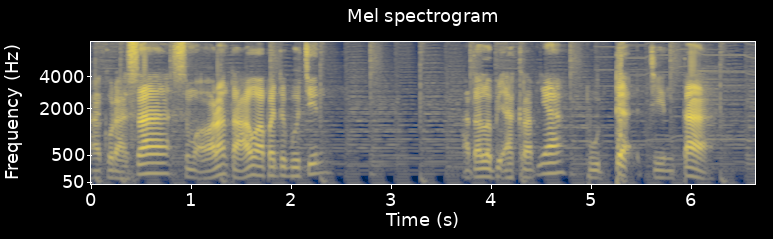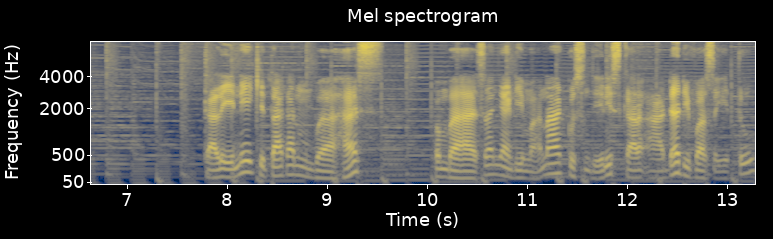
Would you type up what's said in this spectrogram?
Aku rasa semua orang tahu apa itu bucin. Atau lebih akrabnya, budak cinta. Kali ini kita akan membahas pembahasan yang di mana aku sendiri sekarang ada di fase itu.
